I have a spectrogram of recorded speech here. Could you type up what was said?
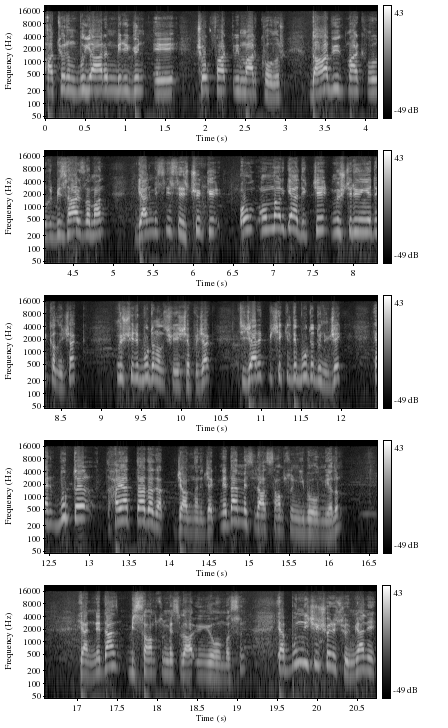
Atıyorum bu yarın bir gün e, çok farklı bir marka olur. Daha büyük marka olur. Biz her zaman gelmesini isteriz. Çünkü o- onlar geldikçe müşteri ünyede kalacak. Müşteri buradan alışveriş yapacak. Ticaret bir şekilde burada dönecek. Yani burada hayat daha da canlanacak. Neden mesela Samsung gibi olmayalım? Yani neden bir Samsung mesela ünlü olmasın? Ya bunun için şöyle söyleyeyim. Yani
